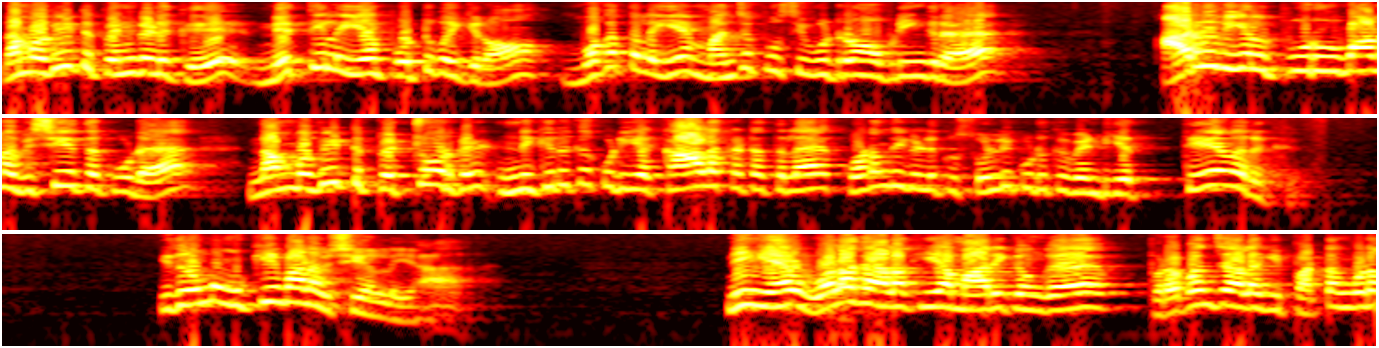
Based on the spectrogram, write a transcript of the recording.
நம்ம வீட்டு பெண்களுக்கு நெத்தியில ஏன் பொட்டு வைக்கிறோம்? முகத்துல ஏன் மஞ்சள் பூசி விடுறோம் அப்படிங்கிற அறிவியல் பூர்வமான விஷயத்தை கூட நம்ம வீட்டு பெற்றோர்கள் இன்னைக்கு இருக்கக்கூடிய காலகட்டத்தில் குழந்தைகளுக்கு சொல்லிக் கொடுக்க வேண்டிய தேவை இருக்குது இது ரொம்ப முக்கியமான விஷயம் இல்லையா? நீங்கள் உலக அழகியாக மாறிக்கோங்க பிரபஞ்ச அழகி பட்டம் கூட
